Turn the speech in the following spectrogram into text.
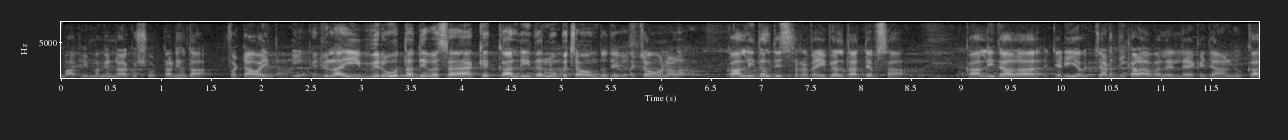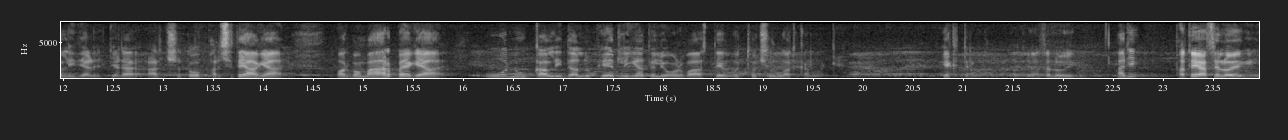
ਮਾਫੀ ਮੰਗਣ ਨਾਲ ਕੋਈ ਛੋਟਾ ਨਹੀਂ ਹੁੰਦਾ ਵੱਡਾ ਹੋ ਜਾਂਦਾ। 1 ਜੁਲਾਈ ਵਿਰੋਧ ਦਾ ਦਿਵਸ ਹੈ ਕਿ ਕਾਲੀ ਦਲ ਨੂੰ ਬਚਾਉਣ ਦਾ ਦਿਵਸ? ਬਚਾਉਣ ਵਾਲਾ। ਕਾਲੀ ਦਲ ਦੀ ਸਰਵਾਈਵਲ ਦਾ ਦਿਵਸ ਆ। ਕਾਲੀ ਦਲ ਜਿਹੜੀ ਆ ਉਹ ਚੜ੍ਹਦੀ ਕਲਾ ਵੱਲ ਲੈ ਕੇ ਜਾਣ ਨੂੰ ਕਾਲੀ ਦਲ ਜਿਹੜਾ ਅਰਸ਼ ਤੋਂ ਫਰਸ਼ ਤੇ ਆ ਗਿਆ ਔਰ ਬਿਮਾਰ ਪੈ ਗਿਆ ਉਹਨੂੰ ਕਾਲੀ ਦਲ ਨੂੰ ਫੇਰ ਲੀਆਂ ਤੇ ਲਿਆਉਣ ਵਾਸਤੇ ਉੱਥੋਂ ਸ਼ੁਰੂਆਤ ਕਰਨ ਲੱਗੇ। ਇੱਕ ਤਰੀਕ। ਫਤਿਹ ਹਾਸਲ ਹੋਏਗੀ? ਹਾਂਜੀ। ਫਤਿਹ ਹਾਸਲ ਹੋਏਗੀ?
